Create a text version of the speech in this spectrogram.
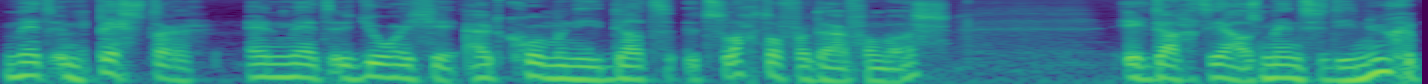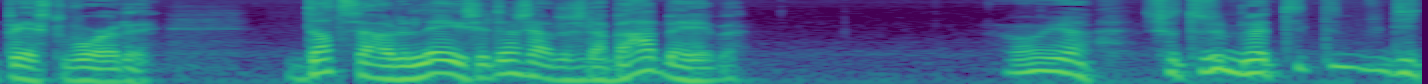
met een pester... en met het jongetje uit Krommenie dat het slachtoffer daarvan was. Ik dacht, ja, als mensen die nu gepest worden... dat zouden lezen, dan zouden ze daar baat bij hebben. Oh ja, met die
